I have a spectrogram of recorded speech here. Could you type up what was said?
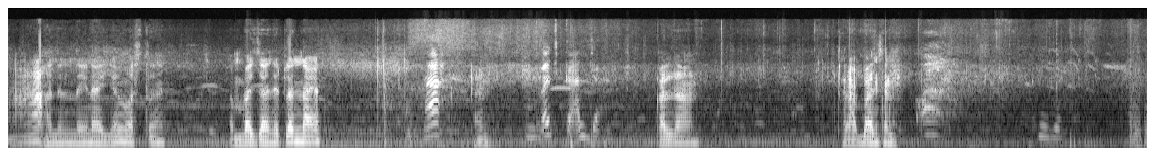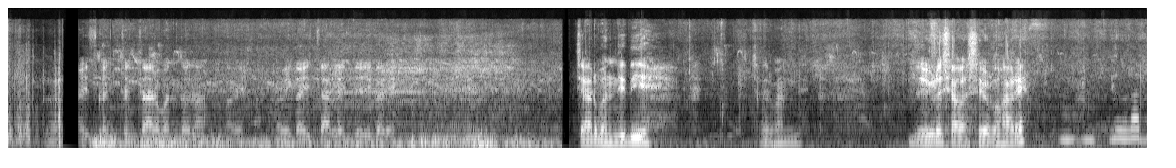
હા અને નહીં આવી જાય મસ્ત અંબાજી જાને એટલા જ ના આવ્યા કાલ જા કાલ જવાનું તારે આવવાનું છે ને કંચન ચાર બનતો હતો હવે હવે કઈ ચાર લઈને જઈએ ઘરે ચાર બંધી દઈએ ચાર બંધી દેવડો છે એવડો હારે દોલત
